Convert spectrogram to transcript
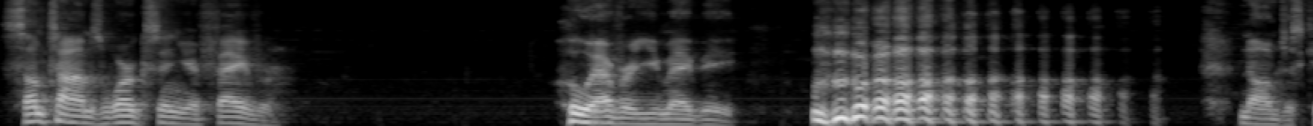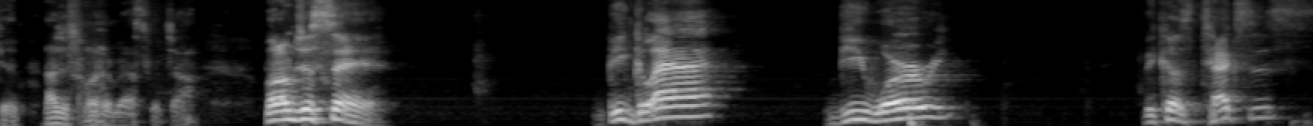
sometimes works in your favor, whoever you may be. no, I'm just kidding. I just want to mess with y'all. But I'm just saying be glad, be worried, because Texas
